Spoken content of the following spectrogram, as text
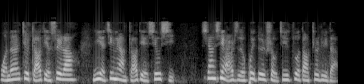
我呢就早点睡啦，你也尽量早点休息。”相信儿子会对手机做到自律的，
